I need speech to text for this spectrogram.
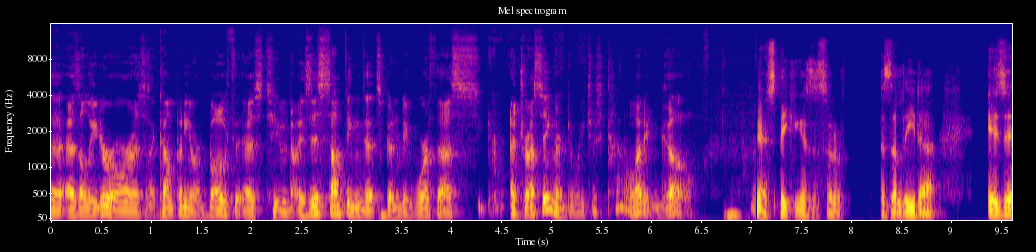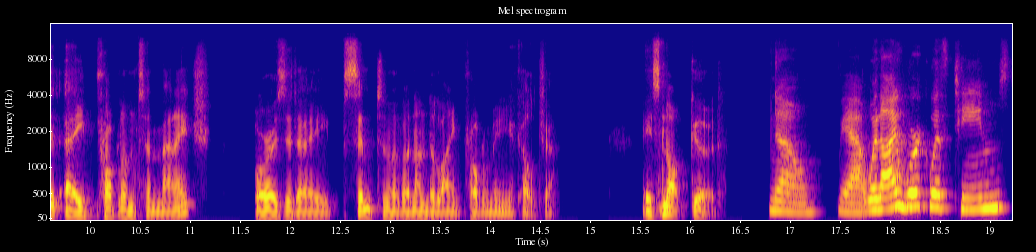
as a leader or as a company or both as to is this something that's going to be worth us addressing or do we just kind of let it go? Yeah, speaking as a sort of as a leader, is it a problem to manage or is it a symptom of an underlying problem in your culture? It's not good. No, yeah. When I work with teams,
